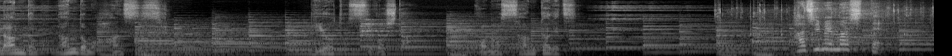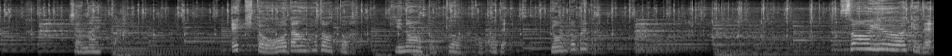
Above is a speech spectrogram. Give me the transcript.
何度も何度も反芻する。リオと過ごした。この3ヶ月。はじめましてじゃないか。駅と横断歩道と昨日と今日ここで。4度目だ。そういうわけで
